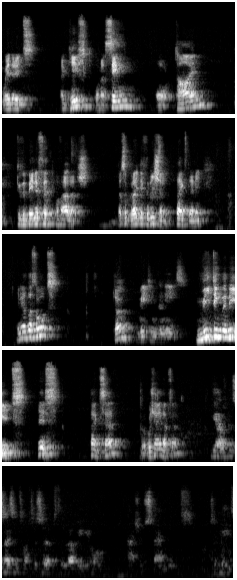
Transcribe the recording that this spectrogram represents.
whether it's a gift or a thing or time, to the benefit of others. That's a great definition. Thanks, Danny. Any other thoughts? Joe? meeting the needs. Meeting the needs. Yes. Thanks, Sir. What's your hand up, sir? Yeah, I was going to say sometimes the service to lower your actual standards to meet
